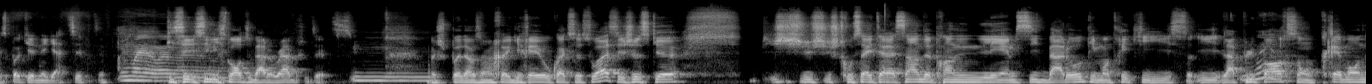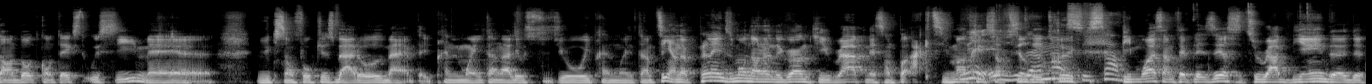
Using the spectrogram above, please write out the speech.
c'est pas que négatif. Ouais, ouais. Puis c'est l'histoire du battle rap, je veux dire. Mm. moi, je suis pas dans un regret ou quoi que ce soit. C'est juste que je, je- je trouve ça intéressant de prendre les MC de battle puis montrer qu'ils ils- la plupart Ouais. sont très bons dans d'autres contextes aussi, mais euh, vu qu'ils sont focus battle, ben peut-être ils prennent moins le temps d'aller au studio, ils prennent moins le temps. Tu sais, il y en a plein du monde dans l'underground qui rap mais sont pas activement en Oui, train de sortir des trucs. Puis moi, ça me fait plaisir si tu rappes bien de, de,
